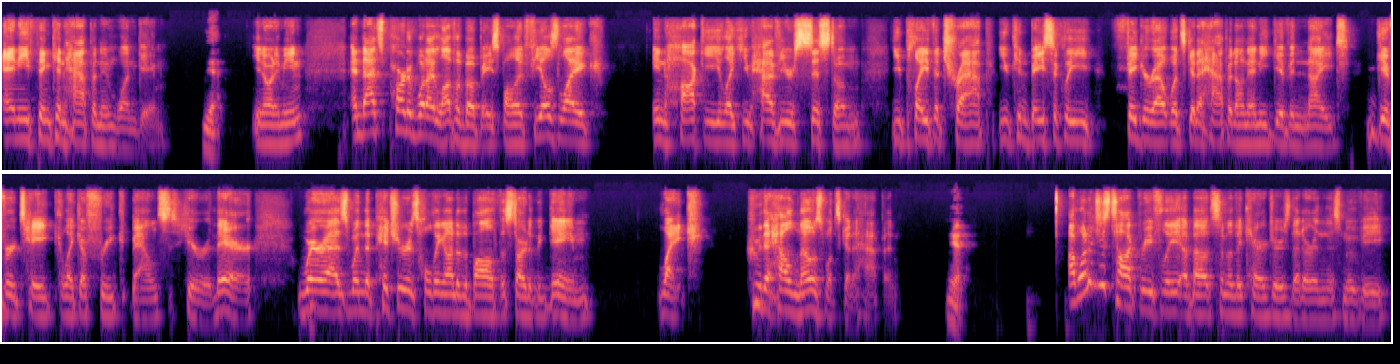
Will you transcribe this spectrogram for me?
anything can happen in one game. Yeah. You know what I mean? And that's part of what I love about baseball. It feels like in hockey, like you have your system, you play the trap, you can basically figure out what's going to happen on any given night, give or take like a freak bounce here or there. Whereas when the pitcher is holding onto the ball at the start of the game, like who the hell knows what's going to happen? Yeah. I want to just talk briefly about some of the characters that are in this movie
